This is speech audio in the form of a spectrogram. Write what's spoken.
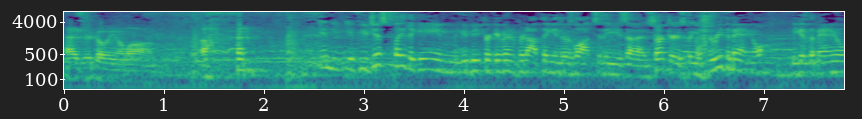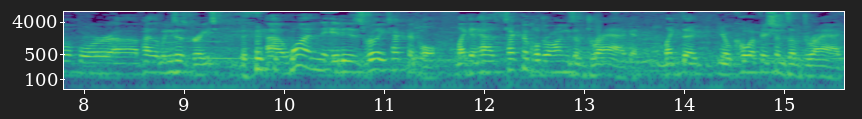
as you're going along. And if you just play the game, you'd be forgiven for not thinking there's a lot to these uh, instructors, but you should read the manual because the manual for uh, Pilotwings is great. Uh, one, it is really technical. Like it has technical drawings of drag, like the you know coefficients of drag.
